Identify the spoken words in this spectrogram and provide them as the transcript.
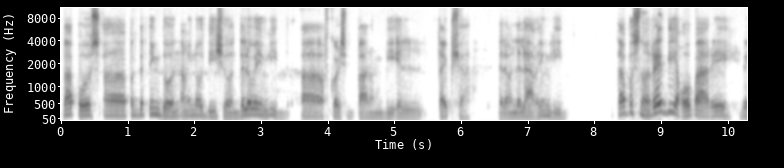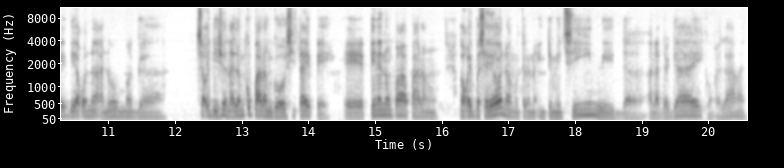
Tapos, ah, pagdating doon, ang in-audition, dalawa yung lead. Ah, of course, parang BL type siya. Dalawang lalaki yung lead. Tapos noon, ready ako pare. Ready ako na ano mag ah, sa audition. Alam ko parang gossy type eh. Eh tinanong pa nga parang okay ba sa'yo na magkaroon ng intimate scene with ah, another guy kung kailangan.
